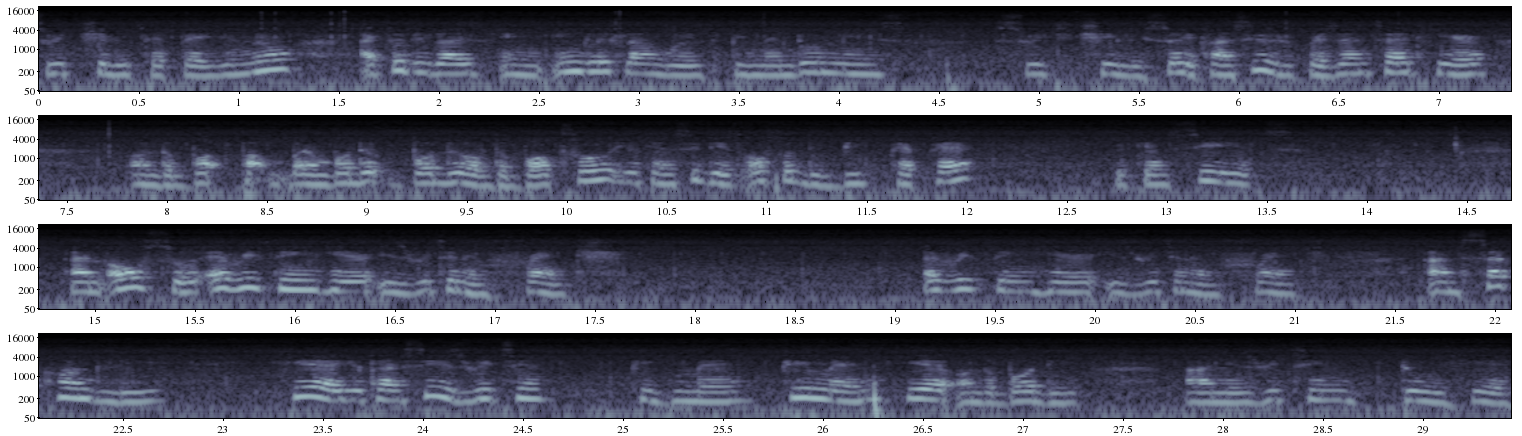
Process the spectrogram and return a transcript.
sweet chili pepper you know? I told you guys in english language pimento means sweet chili. So you can see it's represented here on the um, body, body of the bottle. You can see there's also the big pepper. You can see it. And also everything here is written in French. Everything here is written in French. And secondly here you can see it's written pigment pigment here on the body and it's written doux here.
